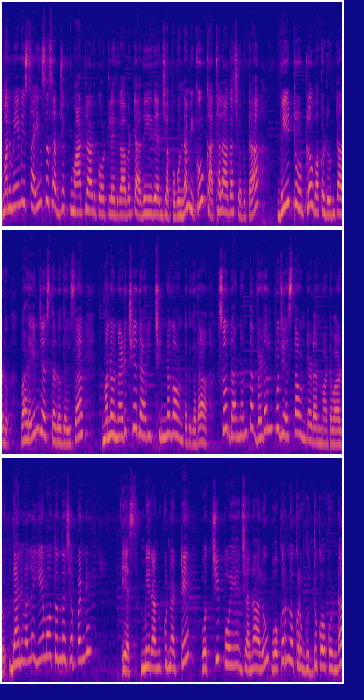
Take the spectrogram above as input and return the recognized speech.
మనమేమి సైన్స్ సబ్జెక్ట్ మాట్లాడుకోవట్లేదు కాబట్టి అది ఇది అని చెప్పకుండా మీకు కథలాగా చెబుతా. బీట్రూట్లో ఒకడు ఉంటాడు వాడు ఏం చేస్తాడో తెలుసా? మనం నడిచే దారి చిన్నగా ఉంటుంది కదా. సో దాన్నంతా వెడల్పు చేస్తూ ఉంటాడు అనమాట వాడు. దానివల్ల ఏమవుతుందో చెప్పండి? ఎస్ మీరు అనుకున్నట్టే వచ్చిపోయే జనాలు ఒకరినొకరు గుద్దుకోకుండా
